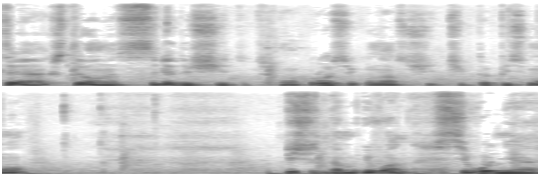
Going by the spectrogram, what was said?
Так, что у нас? Следующий тут вопросик у нас, чьи-то письмо. Пишет нам Иван. Сегодня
